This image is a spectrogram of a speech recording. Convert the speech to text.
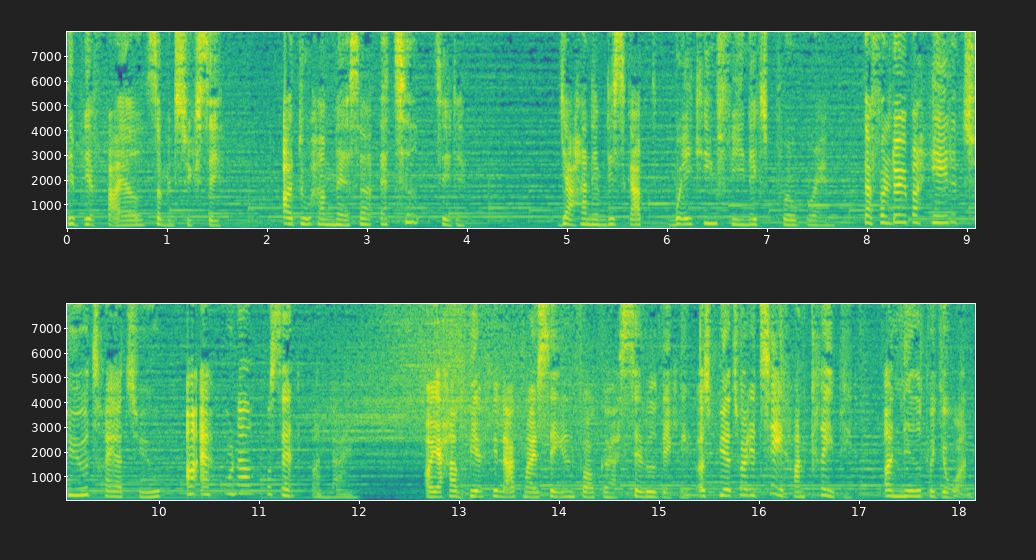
det bliver fejret som en succes. Og du har masser af tid til det. Jeg har nemlig skabt Waking Phoenix Program, der forløber hele 2023 og er 100% online. Og jeg har virkelig lagt mig i selen for at gøre selvudvikling og spiritualitet håndgribeligt og nede på jorden.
